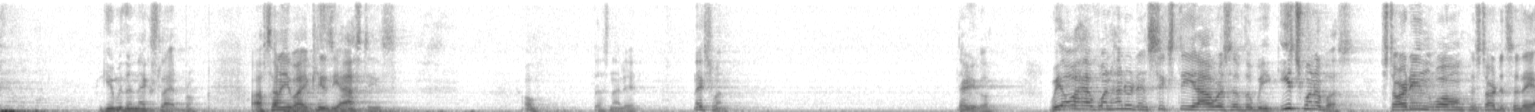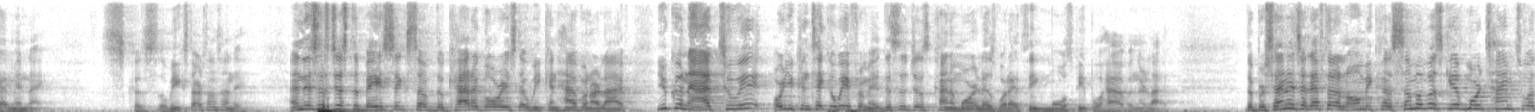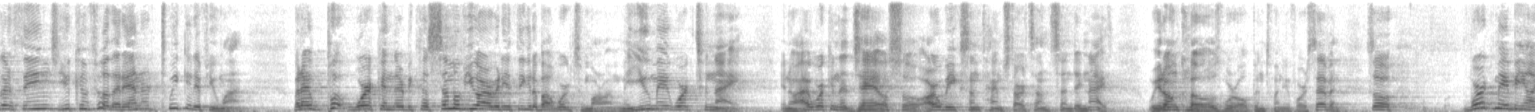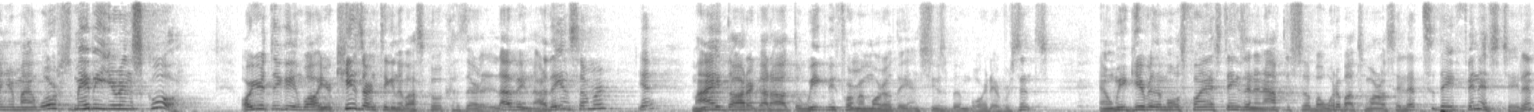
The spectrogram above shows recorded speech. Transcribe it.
Give me the next slide, bro. I was telling you about Ecclesiastes. Oh, that's not it. Next one. There you go. We all have 168 hours of the week, each one of us. Starting, well, it started today at midnight, because the week starts on Sunday. And this is just the basics of the categories that we can have in our life. You can add to it or you can take away from it. This is just kind of more or less what I think most people have in their life. The percentage I left it alone because some of us give more time to other things. You can fill that in or tweak it if you want. But I put work in there because some of you are already thinking about work tomorrow. You may work tonight. You know, I work in a jail, so our week sometimes starts on Sunday night. We don't close, we're open 24 7. So work may be on your mind, or maybe you're in school. Or you're thinking, well, your kids aren't thinking about school because they're loving. Are they in summer? Yeah. My daughter got out the week before Memorial Day and she's been bored ever since. And we give her the most funnest things, and then after she said, but what about tomorrow? I say, let today finish, Jaden.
